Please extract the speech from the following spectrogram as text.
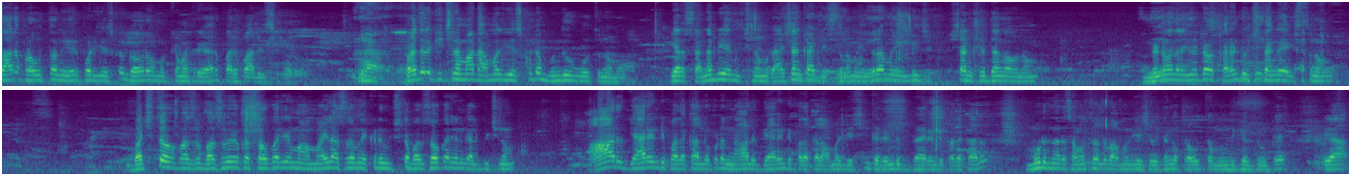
ద్వారా ప్రభుత్వాన్ని ఏర్పాటు చేసుకుని గౌరవ ముఖ్యమంత్రి గారు పరిపాలిస్తున్నారు. ప్రజలకు ఇచ్చిన మాట అమలు చేసుకుంటే ముందుకు పోతున్నాము. ఇలా సన్న బియ్యం ఇచ్చినాము రేషన్ కార్డులు ఇస్తున్నాము ఇందిరామ ఇల్లు ఇష్టానికి సిద్ధంగా ఉన్నాము. రెండు వందల యూనిట్ల కరెంటు ఉచితంగా ఇస్తున్నాము. బస్సుతో బస్సు బస్సు యొక్క సౌకర్యం మా మహిళా సదనంలో ఎక్కడ ఉచిత బస్సు సౌకర్యాన్ని కల్పించినాం. ఆరు గ్యారంటీ పథకాల లోపల నాలుగు గ్యారంటీ పథకాలు అమలు చేసి ఇంకా రెండు గ్యారంటీ పథకాలు మూడున్నర సంవత్సరాలు అమలు చేసే విధంగా ప్రభుత్వం ముందుకెళ్తుంటే ఇక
